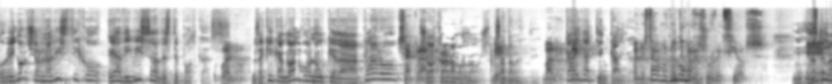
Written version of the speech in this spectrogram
o rigor xornalístico é a divisa deste podcast. Bueno. Pois pues aquí, cando algo non queda claro, Xa, claro. xa aclaramos nós, exactamente. Vale. Caiga ben. quen caiga. Bueno, estábamos no tema resurreccións. No eh, tema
